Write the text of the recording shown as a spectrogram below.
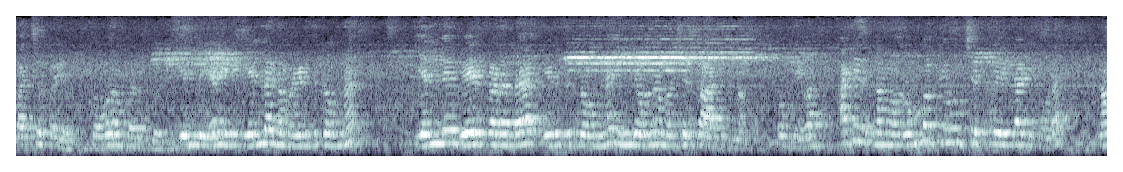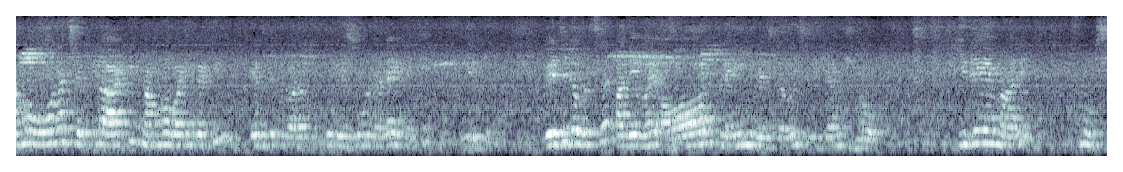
பச்சை பயிர் துவரம் பருப்பு எள்ளு. ஏன்னா இன்னைக்கு எள்ளை நம்ம எடுத்துட்டோம்னா எள்ளு வேர்க்கடலை எடுத்துட்டோம்னா இங்கே வந்து நம்ம நம்ம ரொம்ப பியூர் செக்கு இல்லாட்டி கூட நம்ம ஓனாக செக்கில் ஆட்டி நம்ம வடிகட்டி எடுத்துகிட்டு வரக்கூடிய சூழ்நிலை இன்னைக்கு இருக்குது வெஜிடபிள்ஸு அதே மாதிரி all plain vegetables we can grow இதே மாதிரி ஃப்ரூட்ஸ்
